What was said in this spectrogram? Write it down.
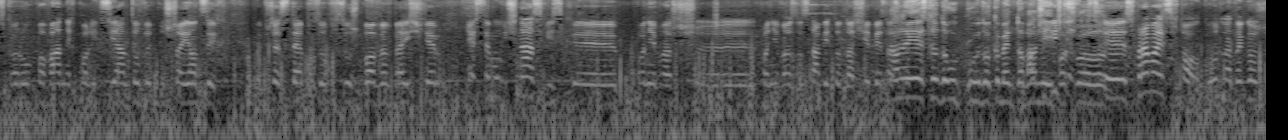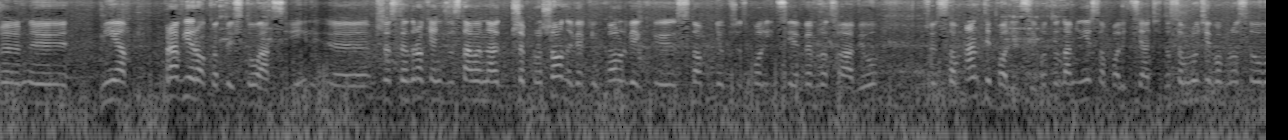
skorumpowanych policjantów wypuszczających przestępców służbowym wejściem. Nie chcę mówić nazwisk, e, ponieważ, e, ponieważ zostawię to dla siebie. Ta Ale jest to do, udokumentowane i Oczywiście poszło... s- s- sprawa jest w toku, dlatego że mija prawie rok od tej sytuacji. Przez ten rok ja nie zostałem nawet przeproszony w jakimkolwiek stopniu przez policję we Wrocławiu, przez tą antypolicję, bo to dla mnie nie są policjanci, to są ludzie po prostu,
